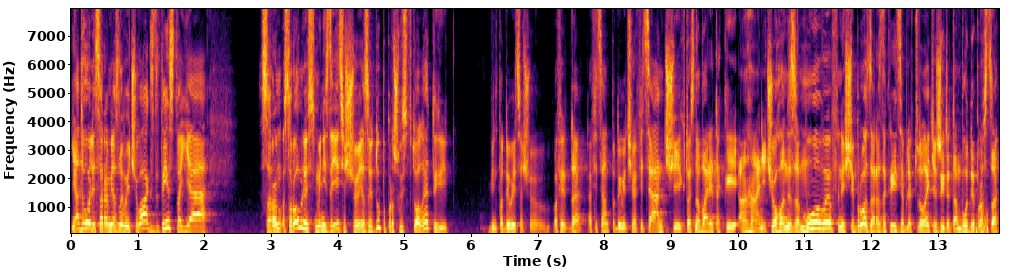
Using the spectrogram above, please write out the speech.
я доволі сором'язливий чувак. З дитинства я сором, соромлюсь, мені здається, що я зайду, попрошусь в туалет, і він подивиться, що офі, да? офіціант подивиться, чи офіціант, чи хтось на барі такий, ага, нічого не замовив, нищебро, зараз закриється, бля, в туалеті жити там буде. Просто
